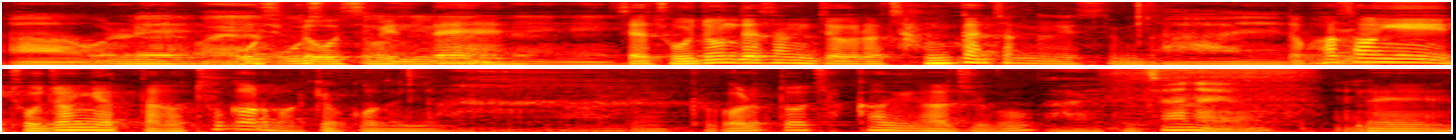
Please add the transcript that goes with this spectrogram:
아, 원래 네, 50대 50 인데 네. 제가 조정 대상 지역으로 잠깐 착각했습니다. 아, 예. 화성이 조정이었다가 투가로 바뀌었거든요. 아, 네, 그거를 또 착각해 가지고 아, 괜찮아요. 네. 네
